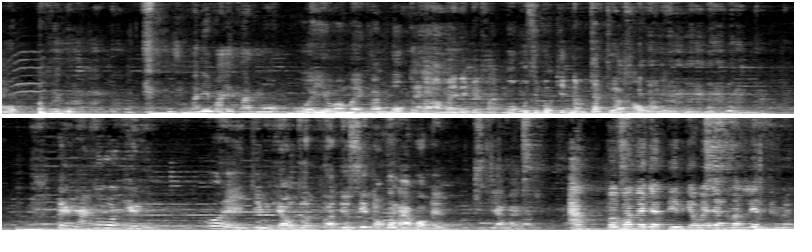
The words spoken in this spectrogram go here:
มกอันนี้ไม่คัดมกโอ้ยอย่าว่าไม่ขัดมกแต่เอาไม่นี่เป็นขัดมกกูสิพวกกินน้ำจัดเถื่อเขาอะเป็นอย่างก็ว่ากินโอ้ยจิ้มแก้วจนตอนอยู่ซิดออกตั้งหน้าพร้อมเนี่ยเสียงไปก่อนอะ มาฟังอาจารย์ดินกับอาจารย์วันเล่นดูนะ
